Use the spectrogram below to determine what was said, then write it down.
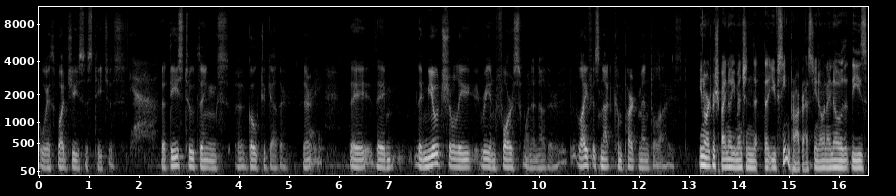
with what Jesus teaches. Yeah. That these two things uh, go together. They're, They, they, they mutually reinforce one another. Life is not compartmentalized. You know, Archbishop, I know you mentioned that, that you've seen progress, you know, and I know that these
